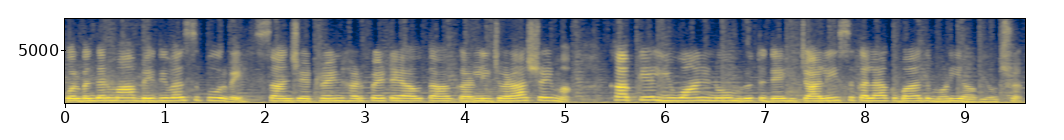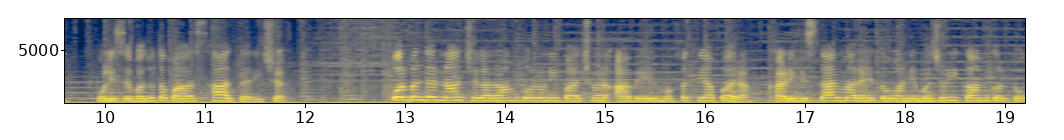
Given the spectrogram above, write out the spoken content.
પોરબંદરમાં બે દિવસ પૂર્વે સાંજે ટ્રેન હડફેટે આવતા કરલી જળાશયમાં ખાબકેલ યુવાનનો મૃતદેહ ચાલીસ કલાક બાદ મળી આવ્યો છે. પોલીસે વધુ તપાસ હાથ ધરી છે. પોરબંદરના જલારામ કોલોની પાછળ આવેલ મફતિયાપરા ખાડી વિસ્તારમાં રહેતો અને મજૂરી કામ કરતો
